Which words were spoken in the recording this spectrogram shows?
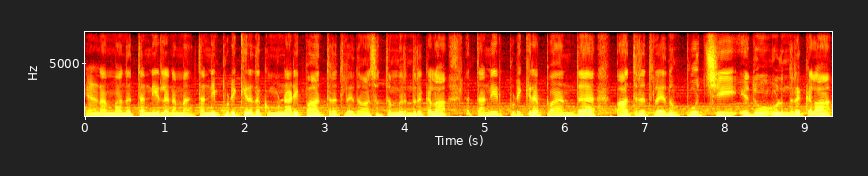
ஏன்னா நம்ம அந்த தண்ணீரில் நம்ம தண்ணி பிடிக்கிறதுக்கு முன்னாடி பாத்திரத்தில் எதுவும் அசுத்தம் இருந்திருக்கலாம். இல்லை தண்ணீர் பிடிக்கிறப்ப அந்த பாத்திரத்தில் எதுவும் பூச்சி எதுவும் விழுந்திருக்கலாம்.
